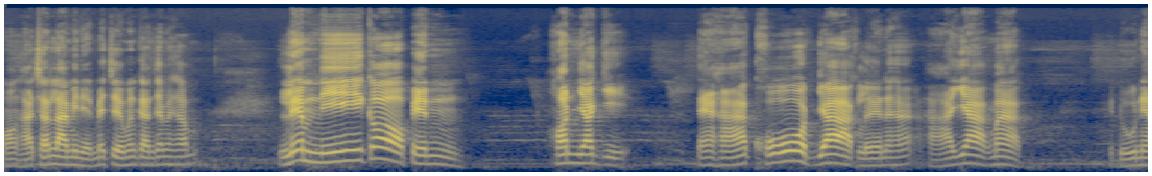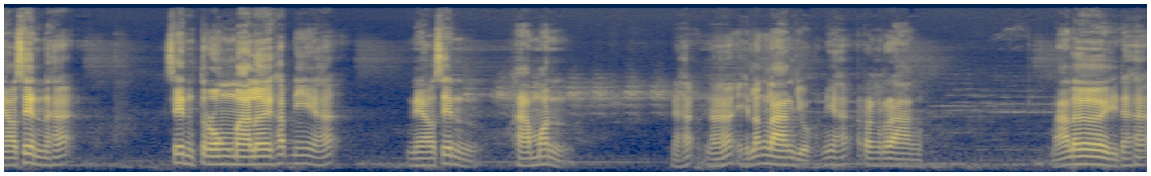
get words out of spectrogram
มองหาชั้นลามิเนตไม่เจอเหมือนกันใช่ไหมครับ เล่มนี้ก็เป็นฮอนยากิแต่หาโคตรยากเลยนะฮะหายากมาก ดูแนวเส้นนะฮะเส้นตรงมาเลยครับนี่ฮะแนวเส้นฮาร์มอน นะฮะนะฮะเห็นลางๆอยู่นี่ฮะรางๆ มาเลยนะฮะ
